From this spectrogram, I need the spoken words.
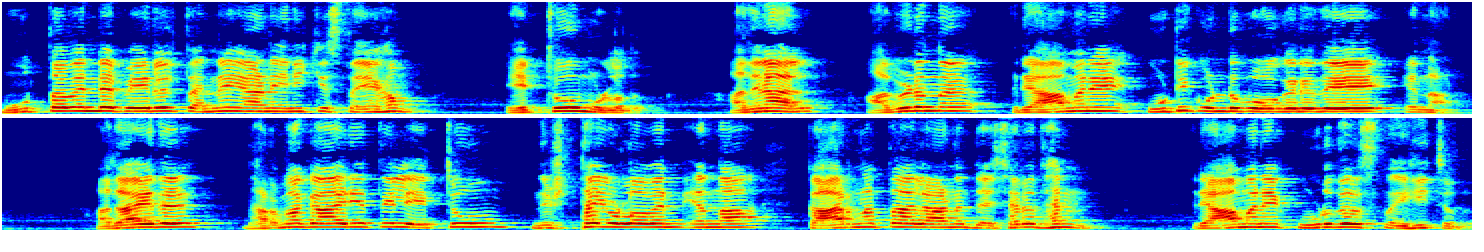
മൂത്തവന്റെ പേരിൽ തന്നെയാണ് എനിക്ക് സ്നേഹം. ഏറ്റവും ഉള്ളത് അതിനാൽ അവിടുന്ന് രാമനെ കൂട്ടിക്കൊണ്ടുപോകരുതേ എന്നാണ്. അതായത് ധർമ്മകാര്യത്തിൽ ഏറ്റവും നിഷ്ഠയുള്ളവൻ എന്ന കാരണത്താലാണ് ദശരഥൻ രാമനെ കൂടുതൽ സ്നേഹിച്ചത്.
